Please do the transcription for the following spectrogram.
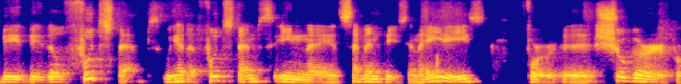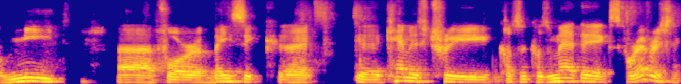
the, the, the food stamps we had a food stamps in the uh, 70s and 80s for uh, sugar for meat for basic chemistry, cos- cosmetics, for everything.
